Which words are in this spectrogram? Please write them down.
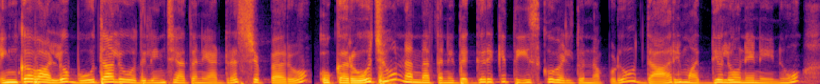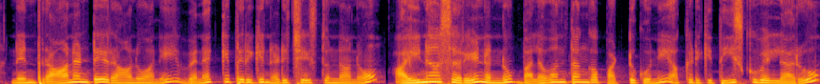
ఇంకా వాళ్ళు భూతాలు వదిలించి అతని అడ్రస్ చెప్పారు. ఒకరోజు నన్ను అతని దగ్గరికి తీసుకువెళ్తున్నప్పుడు దారి మధ్యలోనే నేను నేను రానంటే రాను అని వెనక్కి తిరిగి నడిచేస్తున్నాను. అయినా సరే నన్ను బలవంతంగా పట్టుకొని అక్కడికి తీసుకువెళ్ళారు.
